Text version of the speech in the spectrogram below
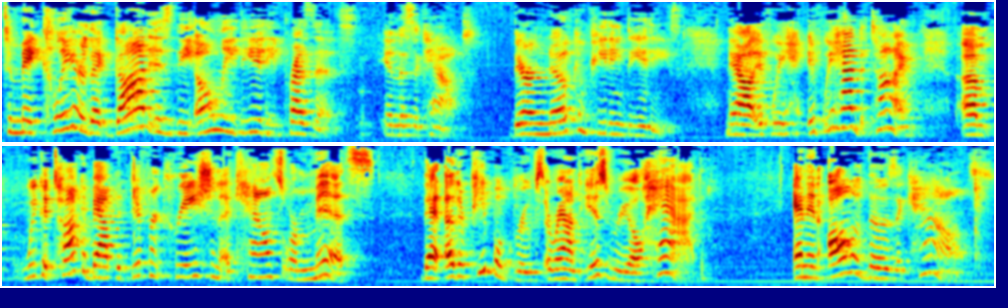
to make clear that God is the only deity present in this account. There are no competing deities. Now, if we if we had the time, um, we could talk about the different creation accounts or myths that other people groups around Israel had, and in all of those accounts,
